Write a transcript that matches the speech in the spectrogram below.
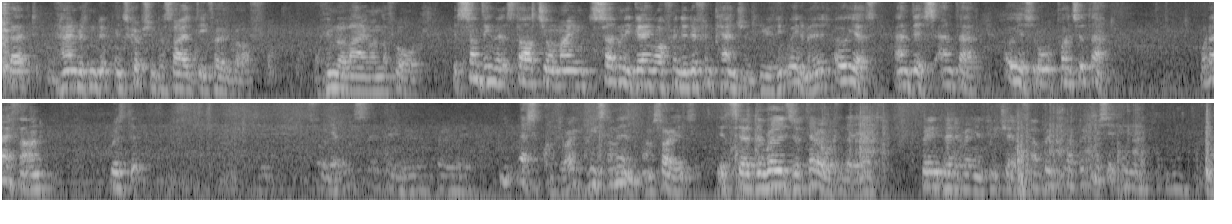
that handwritten inscription beside the photograph of Himmler lying on the floor. It's something that starts your mind suddenly going off in a different tangent. You think, wait a minute, oh yes, and this, and that. Oh yes, it all points at that. What I found was that Yes, quite right. Please come in. I'm sorry. It's, it's uh, the roads of terrible today. Yes. Bring, better bring in two chairs. I'll put, I'll put you sit here.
